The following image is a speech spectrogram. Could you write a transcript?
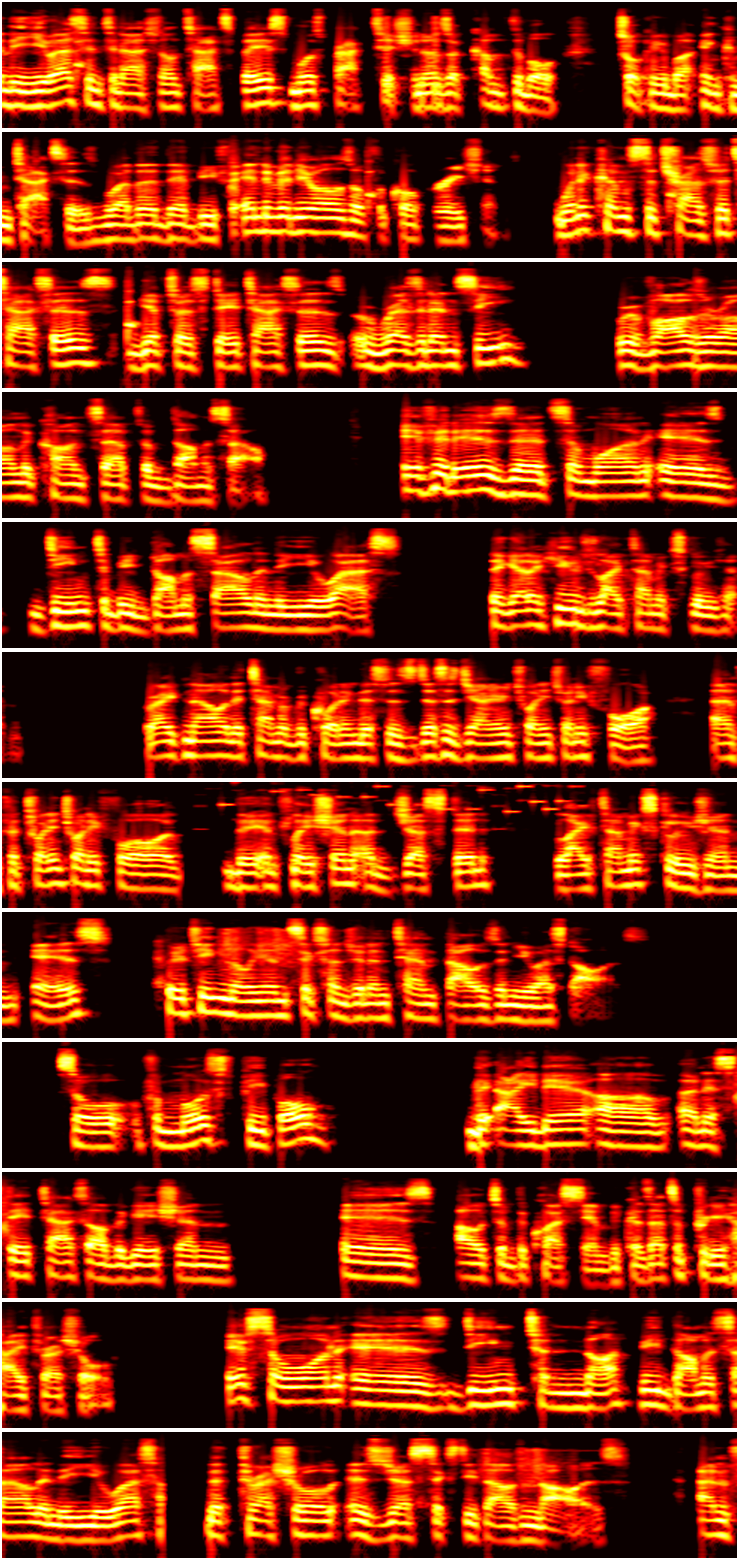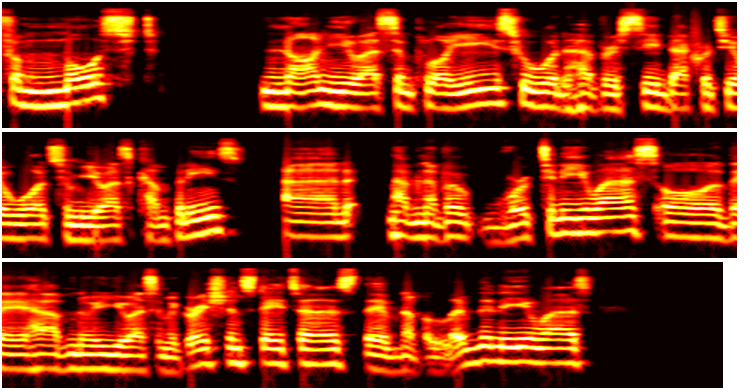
in the US international tax base, most practitioners are comfortable talking about income taxes, whether they be for individuals or for corporations. When it comes to transfer taxes, gift to estate taxes, residency revolves around the concept of domicile. If it is that someone is deemed to be domiciled in the US, they get a huge lifetime exclusion. Right now, at the time of recording, this is this is January 2024, and for 2024, the inflation adjusted lifetime exclusion is 13,610,000 US dollars. So for most people, the idea of an estate tax obligation is out of the question because that's a pretty high threshold. If someone is deemed to not be domiciled in the US, the threshold is just $60,000. And for most non-US employees who would have received equity awards from US companies and have never worked in the US or they have no US immigration status, they've never lived in the US,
